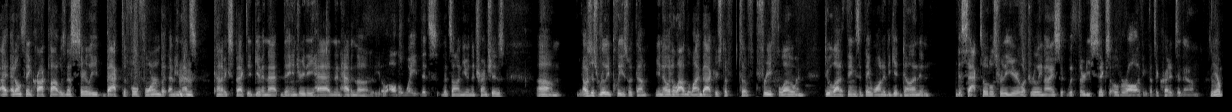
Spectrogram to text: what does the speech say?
I, I don't think Crockpot was necessarily back to full form, but I mean, mm-hmm. that's kind of expected given that the injury that he had and then having the, you know, all the weight that's, that's on you in the trenches. Um, I was just really pleased with them. You know, it allowed the linebackers to, to free flow and do a lot of things that they wanted to get done. And the sack totals for the year looked really nice with 36 overall. I think that's a credit to them. Yep.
